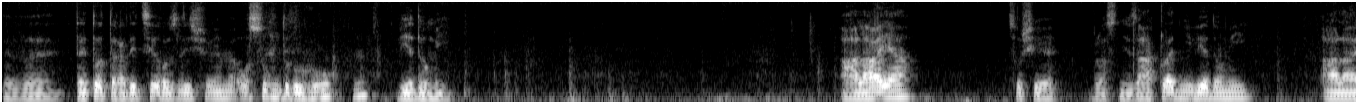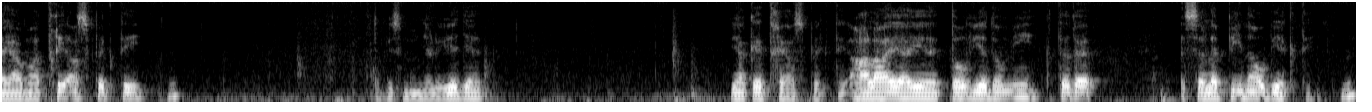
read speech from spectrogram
v této tradici rozlišujeme osm druhů hm, vědomí. Alaya, což je vlastně základní vědomí. Alaya má tři aspekty. Hm? To bychom měli vědět. Jaké tři aspekty? Alaya je to vědomí, které se lepí na objekty. Hm?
